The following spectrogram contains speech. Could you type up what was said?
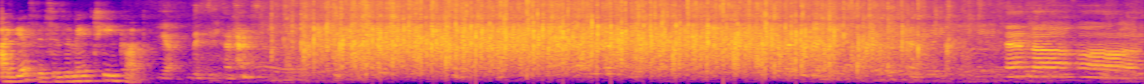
I guess this is a Métis cup. Yeah, this is the next. And uh, uh,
